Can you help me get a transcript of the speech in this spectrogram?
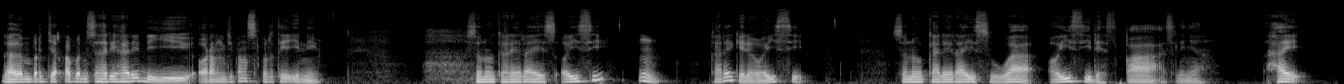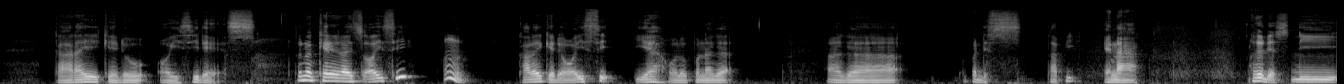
Dalam percakapan sehari-hari di orang Jepang seperti ini. Sono kare rice oishi? Hmm, kare kede oishi. Sono kare rice wa oishi desu ka aslinya? Hai, karai kedo oishi desu. Tono curry rice oishi? Hmm, karai kedo oishi. Ya, walaupun agak agak pedes, tapi enak. Itu des di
